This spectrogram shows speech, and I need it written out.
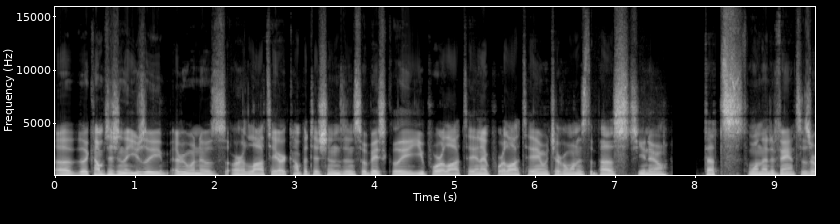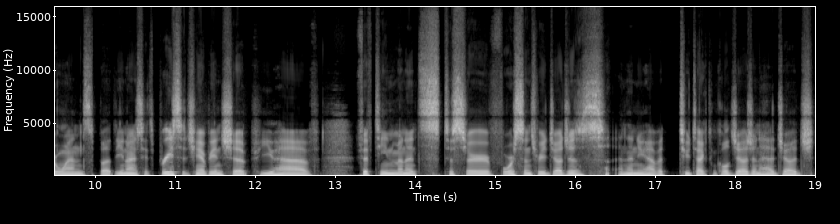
Uh, the competition that usually everyone knows are latte art competitions, and so basically you pour a latte and I pour a latte, and whichever one is the best, you know, that's the one that advances or wins. But the United States Barista Championship, you have 15 minutes to serve four sensory judges, and then you have a two technical judge and a head judge.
